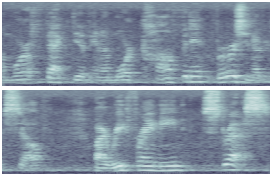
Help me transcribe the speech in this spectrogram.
a more effective, and a more confident version of yourself by reframing stress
